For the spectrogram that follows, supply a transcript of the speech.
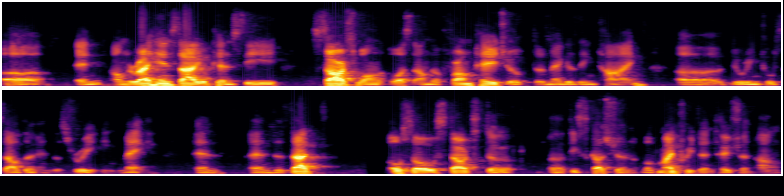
Uh, and on the right hand side, you can see SARS one was on the front page of the magazine Time uh, during 2003 in May. And, and that also starts the uh, discussion of my presentation on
